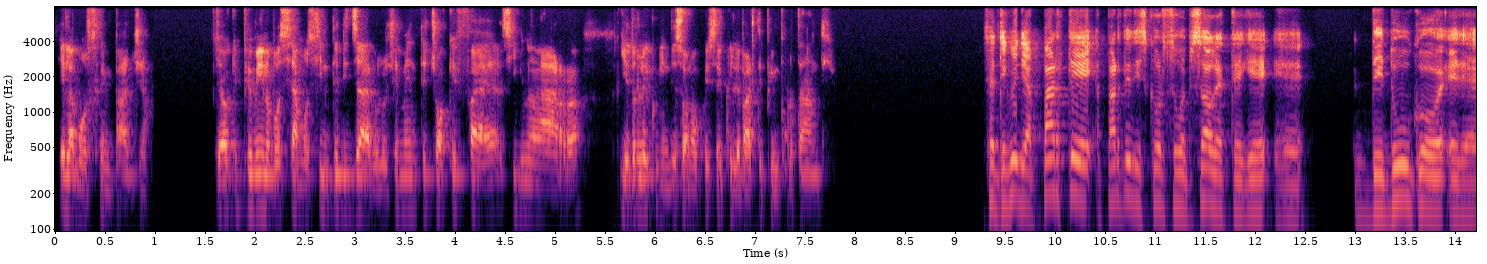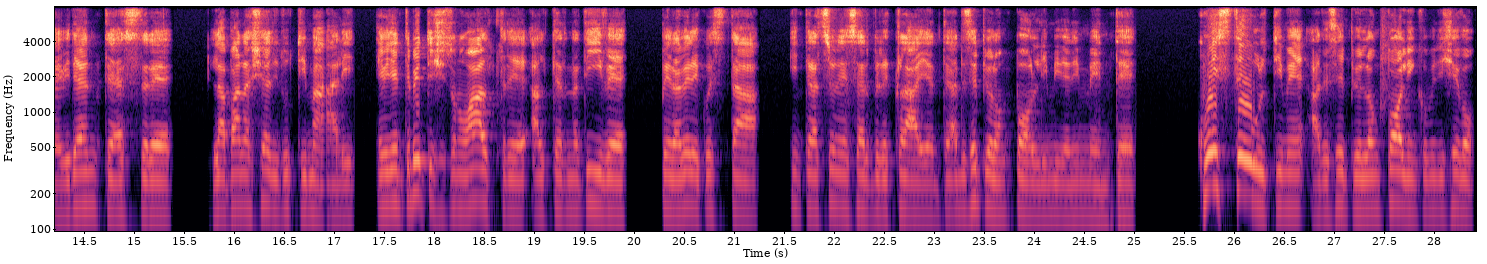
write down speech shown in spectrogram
e la mostra in pagina. Diciamo che più o meno possiamo sintetizzare velocemente ciò che fa SignalR dietro le quinte sono queste qui le parti più importanti. Senti, quindi a parte, a parte il discorso WebSocket che eh, deduco ed è evidente essere la panacea di tutti i mali, evidentemente ci sono altre alternative per avere questa interazione server e client, ad esempio long polling mi viene in mente. Queste ultime, ad esempio il long polling, come dicevo,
